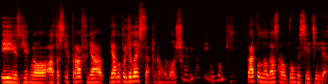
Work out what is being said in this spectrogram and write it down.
І згідно авторських прав, я, я би поділився. Так воно у нас в науковому світі є.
